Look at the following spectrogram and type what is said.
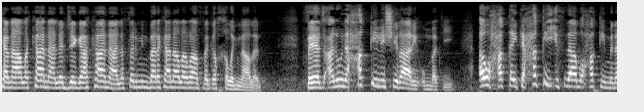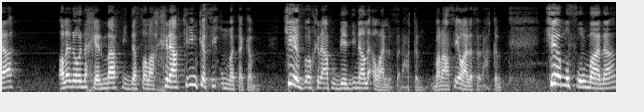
کەناڵەکانە لە جێگاکانە لە لفر من بركانا ڕاست بخلق خلق ناڵێن فيجعلون حقي لشرار أمتي أو حقي كحقي إسلام وحقي منا الله نو نخير ما في صلاة خراب ترين كفي أمتكم كي زور خراب بيدينا لا سر فرحقن براسي أو على سر فرحقن كي مسلمانا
